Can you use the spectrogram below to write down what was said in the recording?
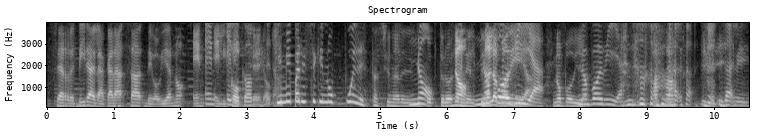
se retira de la casa de gobierno en, En helicóptero. helicóptero. Que me parece que no puede estacionar el No, helicóptero no, en el No, No lo podía. No podía. No podía. no. Ajá. Y- y- Dale.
